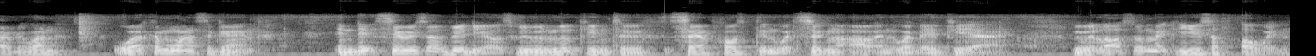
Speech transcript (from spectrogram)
everyone, welcome once again. In this series of videos we will look into self-hosting with SignalR and Web API. We will also make use of Owin.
